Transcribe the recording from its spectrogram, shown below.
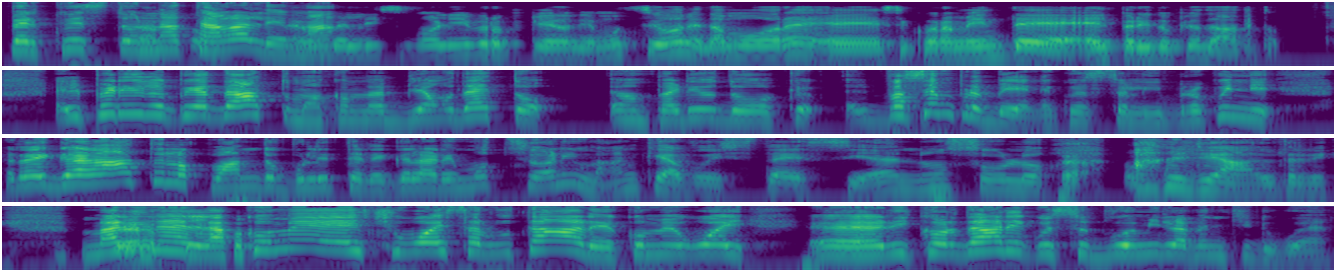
per questo certo, Natale. È ma... un bellissimo libro pieno di emozione, d'amore e sicuramente è il periodo più adatto. È il periodo più adatto, ma come abbiamo detto, è un periodo che va sempre bene questo libro, quindi regalatelo quando volete regalare emozioni, ma anche a voi stessi, eh? non solo certo. agli altri. Marinella, certo. come ci vuoi salutare? Come vuoi eh, ricordare questo 2022?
